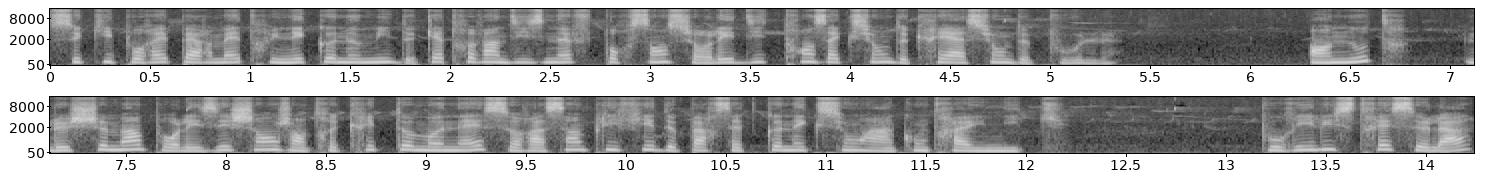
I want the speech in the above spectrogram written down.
ce qui pourrait permettre une économie de 99% sur les dites transactions de création de pool. En outre, le chemin pour les échanges entre crypto-monnaies sera simplifié de par cette connexion à un contrat unique. Pour illustrer cela,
